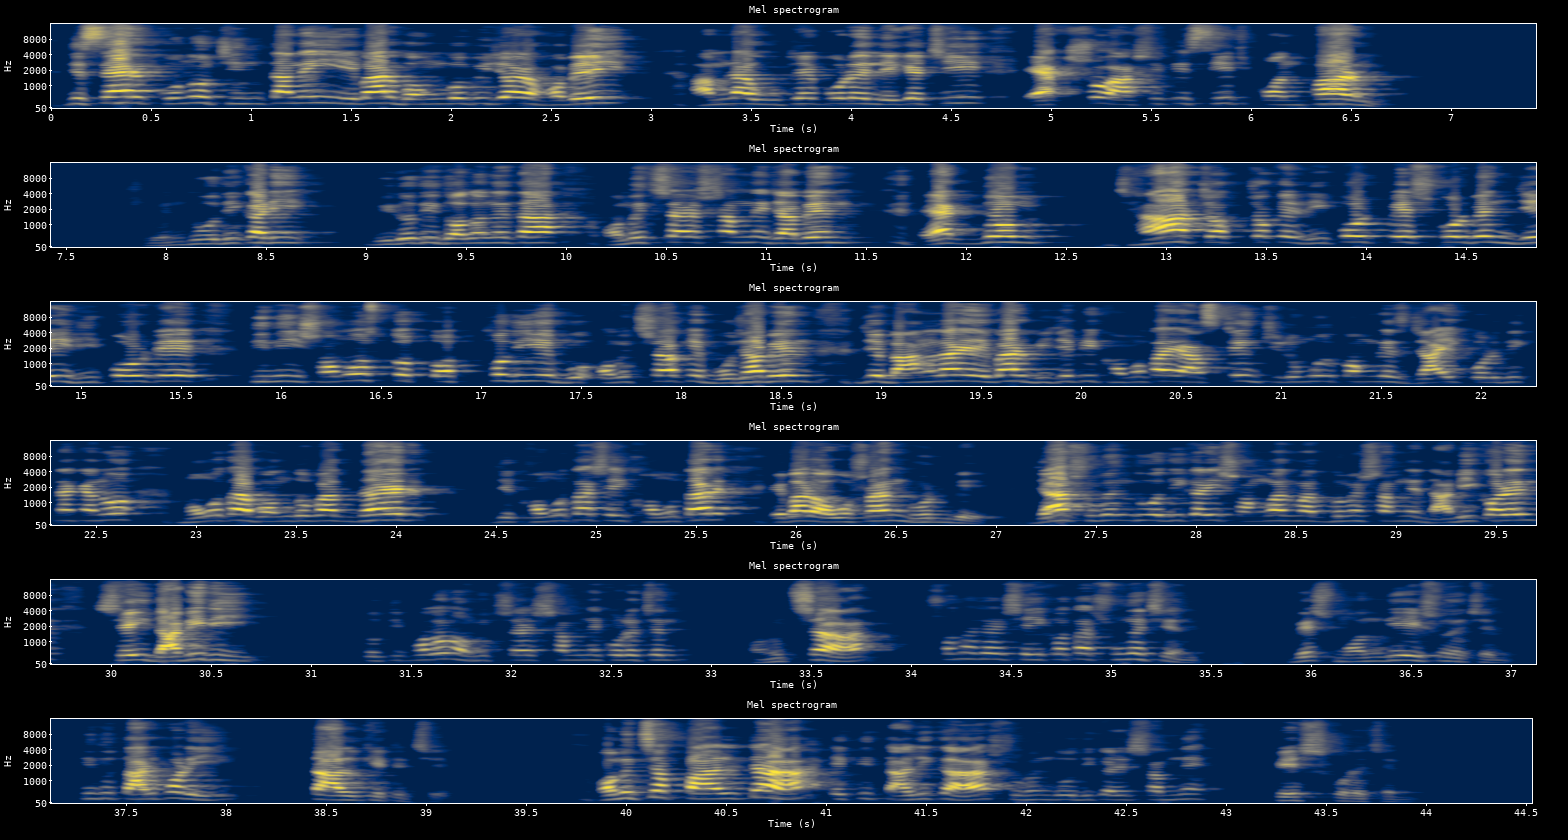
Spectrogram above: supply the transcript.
যে, স্যার, কোনো চিন্তা নেই, এবার বঙ্গ বিজয় হবেই। আমরা উঠে পড়ে লেগেছি, একশো আশিটি সিট কনফার্ম। শুভেন্দু অধিকারী, বিরোধী দলনেতা অমিত শাহের সামনে যাবেন। একদম ঝাঁ চকচকে রিপোর্ট পেশ করবেন, যেই রিপোর্টে তিনি সমস্ত তথ্য দিয়ে অমিত শাহকে বোঝাবেন যে বাংলায় এবার বিজেপি ক্ষমতায় আসছেন, তৃণমূল কংগ্রেস যাই করে না কেন, মমতা বন্দ্যোপাধ্যায়ের যে ক্ষমতা, সেই ক্ষমতার এবার অবসান ঘটবে। যা শুভেন্দু অধিকারী সংবাদ মাধ্যমের সামনে দাবি করেন, সেই দাবিরই প্রতিফলন অমিত শাহের সামনে করেছেন। অমিত শাহ, শোনা যায় সেই কথা শুনেছেন, বেশ মন দিয়েই শুনেছেন, কিন্তু তারপরেই তাল কেটেছে। অমিত শাহ পাল্টা একটি তালিকা শুভেন্দু অধিকারীর সামনে পেশ করেছেন।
